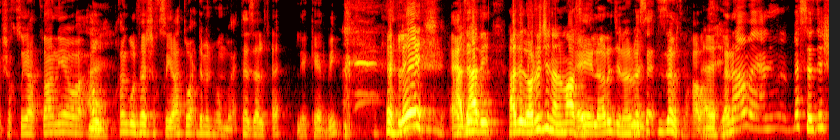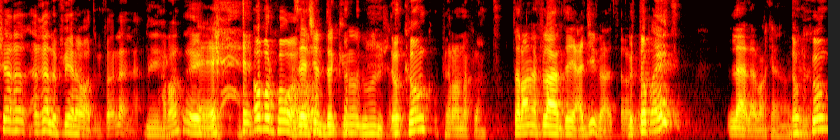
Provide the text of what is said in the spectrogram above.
شخصيات ثانية. أو إيه. خلينا نقول ثلاث شخصيات واحدة منهم اعتزلتها اللي Kirby ليش؟ هذه هذه ال original مالته اي ال original بس اعتزلتها خلاص إيه. لأن أنا يعني بس ادش أغلب فيها الاوادم فلا لا إيه. عرفت؟ اي إيه. over power زين شنو منو شنو؟ Donkey Kong و Piranha Plant Piranha Plant اي عجيب بعد بال top Plant. 8 لا لا ما كان Donkey Kong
